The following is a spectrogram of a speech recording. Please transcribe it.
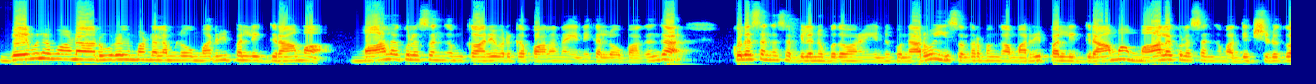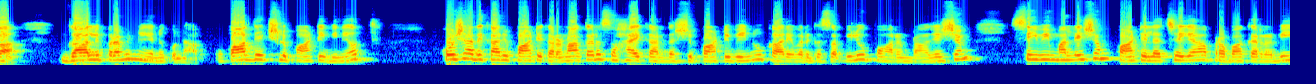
వేములవాడ రూరల్ మండలంలో మర్రిపల్లి గ్రామ మాల కుల సంఘం కార్యవర్గ పాలన ఎన్నికల్లో భాగంగా కుల సంఘ సభ్యులను బుధవారం ఎన్నుకున్నారు. ఈ సందర్భంగా మర్రిపల్లి గ్రామ మాల కుల సంఘం అధ్యక్షుడిగా గాలి ప్రవీణ్ ఎన్నుకున్నారు. ఉపాధ్యక్షులు పాటి వినోద్ కోశాధికారి పాటి కరుణాకర్ సహాయ కార్యదర్శి పాటి వేణు కార్యవర్గ సభ్యులు పారం రాజేశం సివి మల్లేశం పాటి లచ్చయ్య ప్రభాకర్ రవి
